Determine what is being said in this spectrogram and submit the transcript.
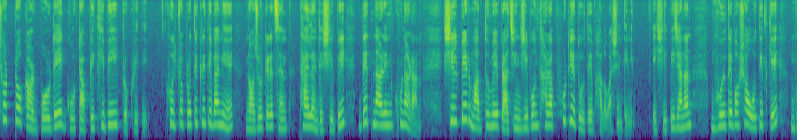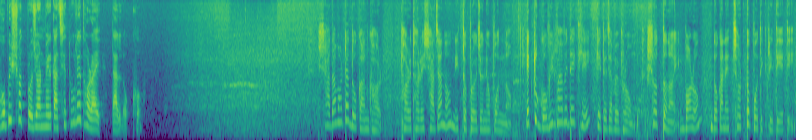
ছোট্ট কার্ডবোর্ডে গোটা পৃথিবী প্রকৃতি। ক্ষুদ্র প্রতিকৃতি বানিয়ে নজর কেড়েছেন থাইল্যান্ডের শিল্পী দেত নারিন খুনারান। শিল্পের মাধ্যমে প্রাচীন জীবনধারা ফুটিয়ে তুলতে ভালোবাসেন তিনি। এই শিল্পী জানান, ভুলতে বসা অতীতকে ভবিষ্যৎ প্রজন্মের কাছে তুলে ধরাই তার লক্ষ্য। সাদামাটা দোকান ঘর থরে থরে সাজানো নিত্য প্রয়োজনীয় পণ্য। একটু গভীরভাবে দেখলেই কেটে যাবে ভ্রম। সত্য নয়, বরং দোকানের ছোট্ট প্রতিকৃতি এটি।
